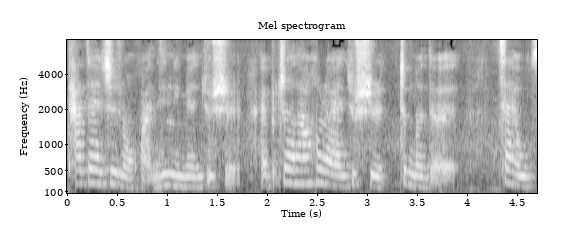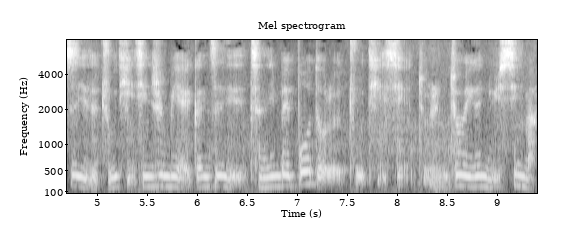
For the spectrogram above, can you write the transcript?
他在这种环境里面，就是哎，不知道他后来就是这么的。在乎自己的主体性，是不是也跟自己曾经被剥夺了主体性？就是你作为一个女性嘛，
